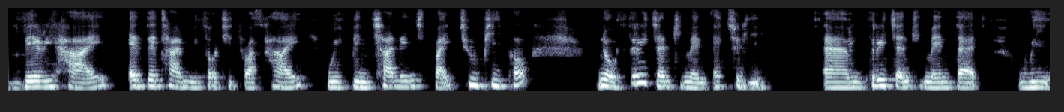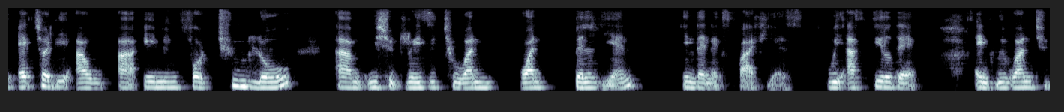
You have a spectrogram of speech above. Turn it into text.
very high. At the time, we thought it was high. We've been challenged by two people, no, three gentlemen actually. Um, three gentlemen that we actually are, are aiming for too low. Um, we should raise it to one one billion in the next five years. We are still there and we want to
